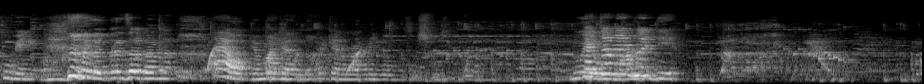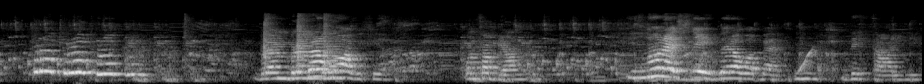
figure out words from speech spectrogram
tu vieni qua. L'hai preso con... È ovvio, perché, perché non avrei dovuto, scusa. Lui è Mettiamo in umano. 2D. Bram, bram, Però bram. muovi che. Quanto abbiamo? Non è 6, però vabbè. Dettagli.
